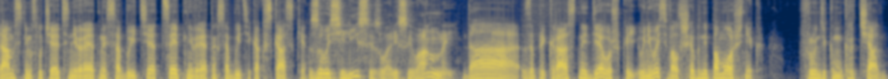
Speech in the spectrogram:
там с ним случаются невероятные события, цепь невероятных событий, как в сказке. За Василисой, за Ларисой Ивановной. Да, за прекрасной девушкой. У него есть волшебный помощник, Фрундик Мкртчан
